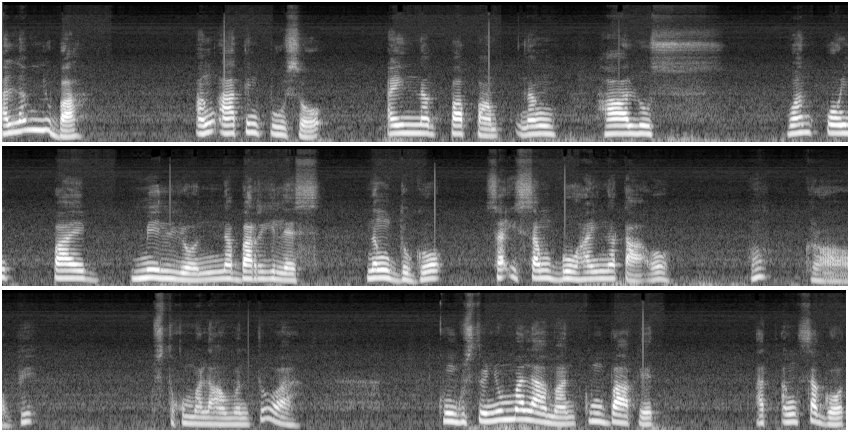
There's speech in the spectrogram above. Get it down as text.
Alam nyo ba, ang ating puso ay nagpapump ng halos 1.5 million na bariles ng dugo sa isang buhay na tao. Oh, grabe. Gusto kong malaman to ah. Kung gusto nyo malaman kung bakit at ang sagot,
